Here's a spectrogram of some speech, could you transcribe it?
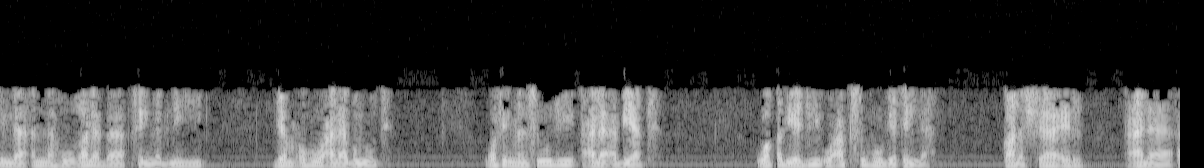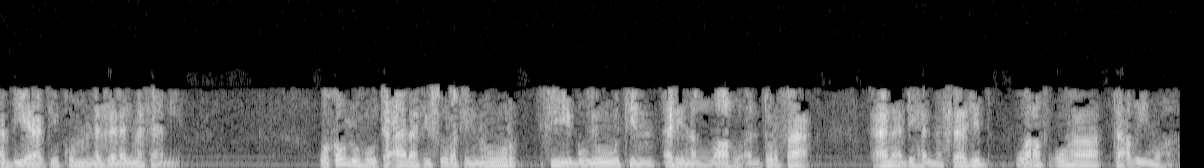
إلا أنه غلب في المبني جمعه على بيوت وفي المنسوج على أبيات وقد يجيء عكسه بقلة. قال الشاعر على أبياتكم نزل المثاني وقوله تعالى في سورة النور في بيوت أذن الله أن ترفع عنا بها المساجد ورفعها تعظيمها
